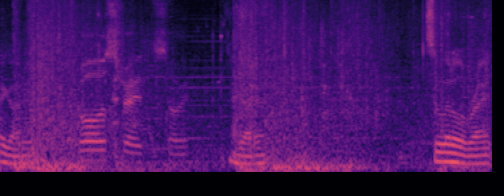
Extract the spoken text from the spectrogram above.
I got it. Go straight, sorry. I got it. It's a little right.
